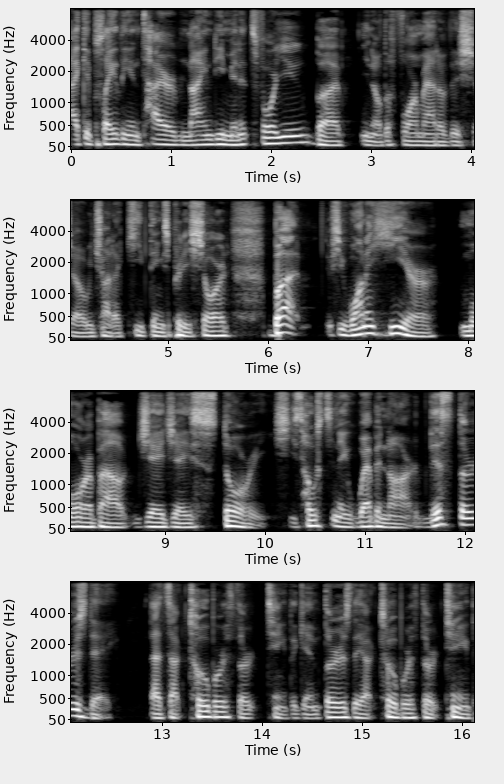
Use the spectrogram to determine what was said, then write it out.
I could play the entire 90 minutes for you, but you know, the format of this show, we try to keep things pretty short. But if you want to hear more about JJ's story, she's hosting a webinar this Thursday. That's October 13th. Again, Thursday, October 13th.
